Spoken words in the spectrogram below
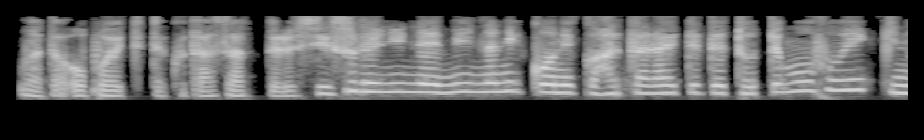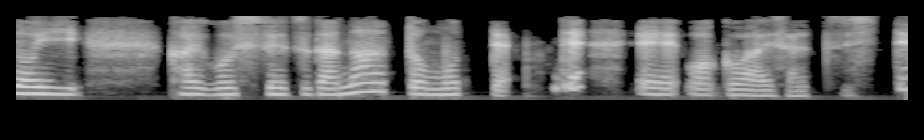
また覚えててくださってるし、それにね、みんなニコニコ働いてて、とても雰囲気のいい介護施設だなと思って、で、えー、ご挨拶して、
